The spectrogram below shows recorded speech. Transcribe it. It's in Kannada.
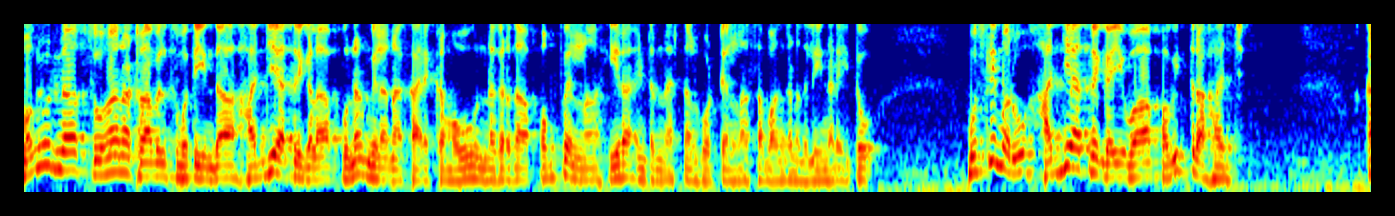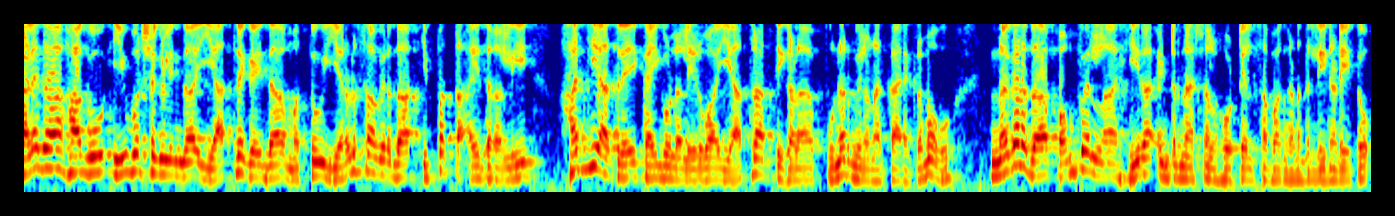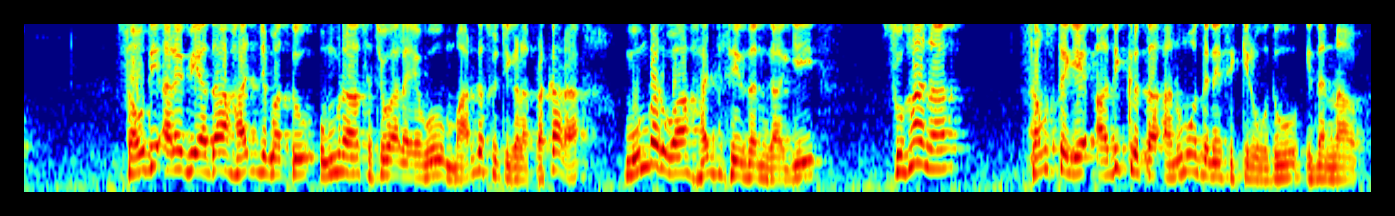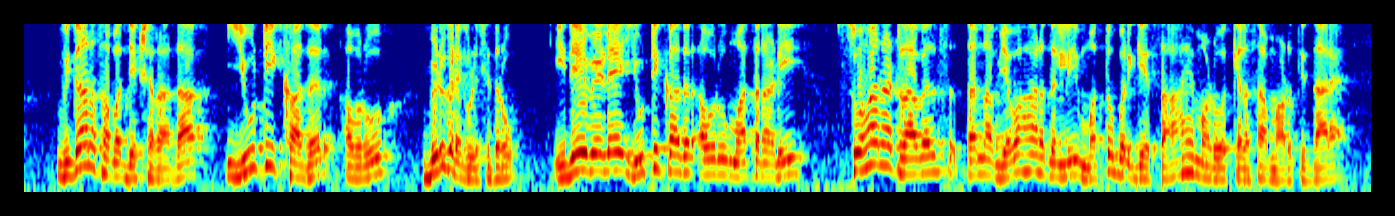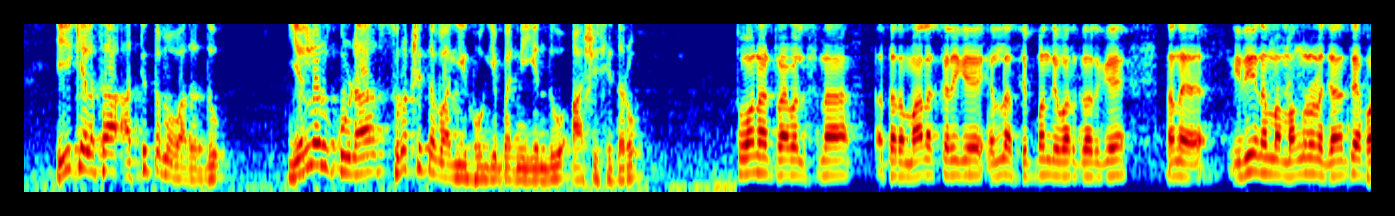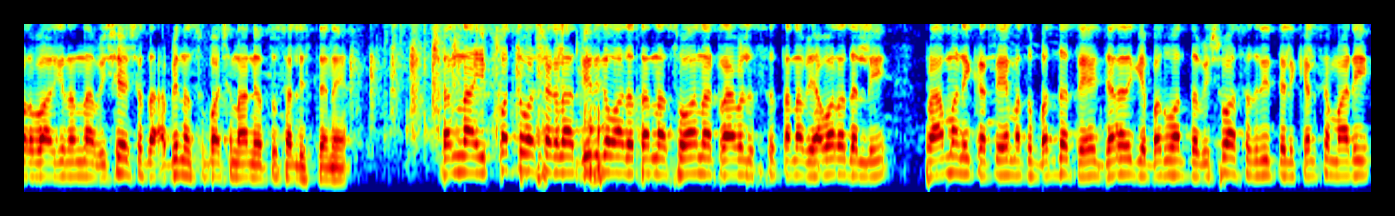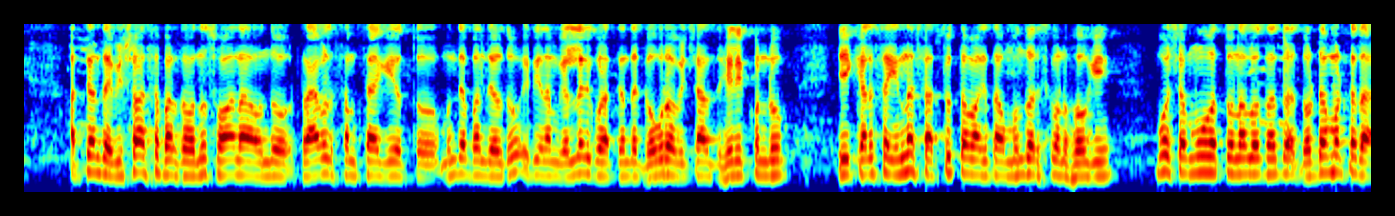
ಮಂಗಳೂರಿನ ಸುಹಾನ ಟ್ರಾವೆಲ್ಸ್ ವತಿಯಿಂದ ಹಜ್ ಯಾತ್ರಿಗಳ ಪುನರ್ಮಿಲನ ಕಾರ್ಯಕ್ರಮವು ನಗರದ ಪಂಪೆಲ್ನ ಹೀರಾ ಇಂಟರ್ನ್ಯಾಷನಲ್ ಹೋಟೆಲ್ನ ಸಭಾಂಗಣದಲ್ಲಿ ನಡೆಯಿತು. ಮುಸ್ಲಿಮರು ಹಜ್ ಯಾತ್ರೆಗೈಯುವ ಪವಿತ್ರ ಹಜ್. ಕಳೆದ ಹಾಗೂ ಈ ವರ್ಷಗಳಿಂದ ಯಾತ್ರೆಗೈದ ಮತ್ತು ಎರಡು ಸಾವಿರದ ಇಪ್ಪತ್ತ ಐದರಲ್ಲಿ ಹಜ್ ಯಾತ್ರೆ ಕೈಗೊಳ್ಳಲಿರುವ ಯಾತ್ರಾರ್ಥಿಗಳ ಪುನರ್ಮಿಲನ ಕಾರ್ಯಕ್ರಮವು ನಗರದ ಪಂಪೆಲ್ನ ಹೀರಾ ಇಂಟರ್ನ್ಯಾಷನಲ್ ಹೋಟೆಲ್ ಸಭಾಂಗಣದಲ್ಲಿ ನಡೆಯಿತು. ಸೌದಿ ಅರೇಬಿಯಾದ ಹಜ್ ಮತ್ತು ಉಮ್ರಾ ಸಚಿವಾಲಯವು ಮಾರ್ಗಸೂಚಿಗಳ ಪ್ರಕಾರ ಮುಂಬರುವ ಹಜ್ ಸೀಸನ್ಗಾಗಿ ಸುಹಾನ ಸಂಸ್ಥೆಗೆ ಅಧಿಕೃತ ಅನುಮೋದನೆ ಸಿಕ್ಕಿರುವುದು. ಇದನ್ನು ವಿಧಾನಸಭಾಧ್ಯಕ್ಷರಾದ ಯು ಟಿ ಖಾದರ್ ಅವರು ಬಿಡುಗಡೆಗೊಳಿಸಿದರು. ಇದೇ ವೇಳೆ ಯು ಟಿ ಖಾದರ್ ಅವರು ಮಾತನಾಡಿ, ಸುಹಾನ ಟ್ರಾವೆಲ್ಸ್ ತನ್ನ ವ್ಯವಹಾರದಲ್ಲಿ ಮತ್ತೊಬ್ಬರಿಗೆ ಸಹಾಯ ಮಾಡುವ ಕೆಲಸ ಮಾಡುತ್ತಿದ್ದಾರೆ. ಈ ಕೆಲಸ ಅತ್ಯುತ್ತಮವಾದದ್ದು. ಎಲ್ಲರೂ ಕೂಡ ಸುರಕ್ಷಿತವಾಗಿ ಹೋಗಿ ಬನ್ನಿ ಎಂದು ಆಶಿಸಿದರು. ಸುವರ್ಣ ಟ್ರಾವೆಲ್ಸ್ನ ಅದರ ಮಾಲಕರಿಗೆ, ಎಲ್ಲ ಸಿಬ್ಬಂದಿ ವರ್ಗವರಿಗೆ ನನ್ನ ಇಡೀ ನಮ್ಮ ಮಂಗಳೂರಿನ ಜನತೆಯ ಪರವಾಗಿ ನನ್ನ ವಿಶೇಷದ ಅಭಿನಂದ ಶುಭಾಶಯ ನಾನಿವತ್ತು ಸಲ್ಲಿಸ್ತೇನೆ. ತನ್ನ ಇಪ್ಪತ್ತು ವರ್ಷಗಳ ದೀರ್ಘವಾದ ತನ್ನ ಸುವರ್ಣ ಟ್ರಾವೆಲ್ಸ್, ತನ್ನ ವ್ಯವಹಾರದಲ್ಲಿ ಪ್ರಾಮಾಣಿಕತೆ ಮತ್ತು ಬದ್ಧತೆ, ಜನರಿಗೆ ಬರುವಂಥ ವಿಶ್ವಾಸದ ರೀತಿಯಲ್ಲಿ ಕೆಲಸ ಮಾಡಿ ಅತ್ಯಂತ ವಿಶ್ವಾಸಭರಿತವನ್ನು ಸ್ವಾನ ಒಂದು ಟ್ರಾವೆಲ್ ಸಂಸ್ಥೆಯಾಗಿ ಇವತ್ತು ಮುಂದೆ ಬಂದಿರೋದು. ಇಡೀ ನಮಗೆಲ್ಲರಿಗೂ ಕೂಡ ಅತ್ಯಂತ ಗೌರವ ವಿಚಾರ ಅಂತ ಹೇಳಿಕೊಂಡು ಈ ಕೆಲಸ ಇನ್ನಷ್ಟು ಅತ್ಯುತ್ತಮವಾಗಿ ತಾವು ಮುಂದುವರಿಸಿಕೊಂಡು ಹೋಗಿ, ಬಹುಶಃ ಮೂವತ್ತು, ನಲವತ್ತು, ದೊಡ್ಡ ಮಟ್ಟದ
